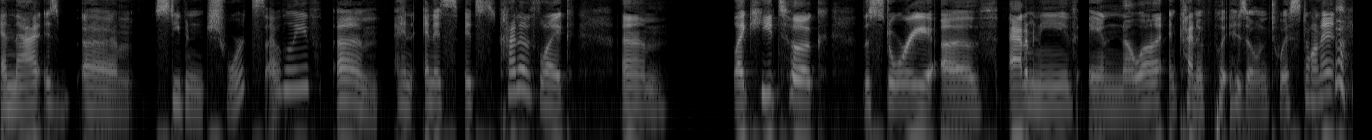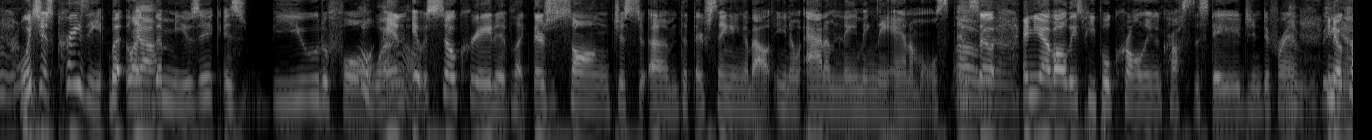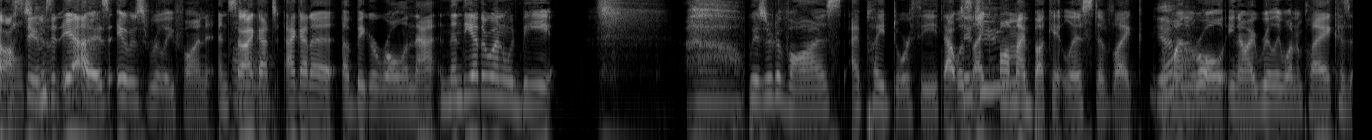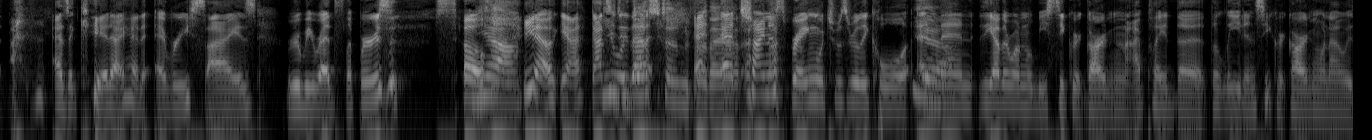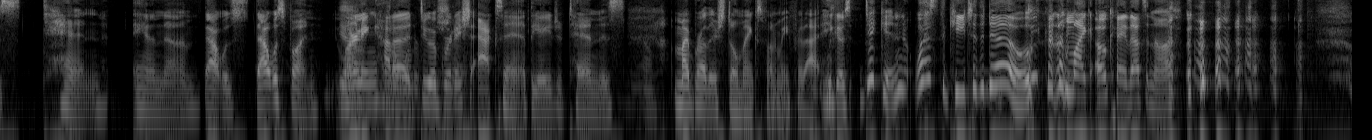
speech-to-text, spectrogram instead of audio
and that is um, Stephen Schwartz, I believe. Um, and and it's it's kind of like, um, like he took the story of Adam and Eve and Noah and kind of put his own twist on it, which is crazy. But like Yeah. the music is beautiful Oh, and it was so creative like there's a song just um, that they're singing about you know adam naming the animals and Oh, so yeah. and you have all these people crawling across the stage in different Yeah, you know animals, costumes yeah. and yeah it was, it was really fun and so i Oh. got i got a, a bigger role in that and then the other one would be Wizard of Oz. I played Dorothy. That was Did like you? on my bucket list of like the one role you know I really want to play because as a kid I had every size ruby red slippers. So Yeah. you know, yeah, got You to were do that destined for at, that. at China Spring, which was really cool. Yeah. And then the other one would be Secret Garden. I played the the lead in Secret Garden when I was ten, and um, that was that was fun. Yeah, Learning how to do a British show. accent at the age of ten is. Yeah. My brother still makes fun of me for that. He goes, "Dickon, where's the key to the dough?" And I'm like, "Okay, that's enough."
